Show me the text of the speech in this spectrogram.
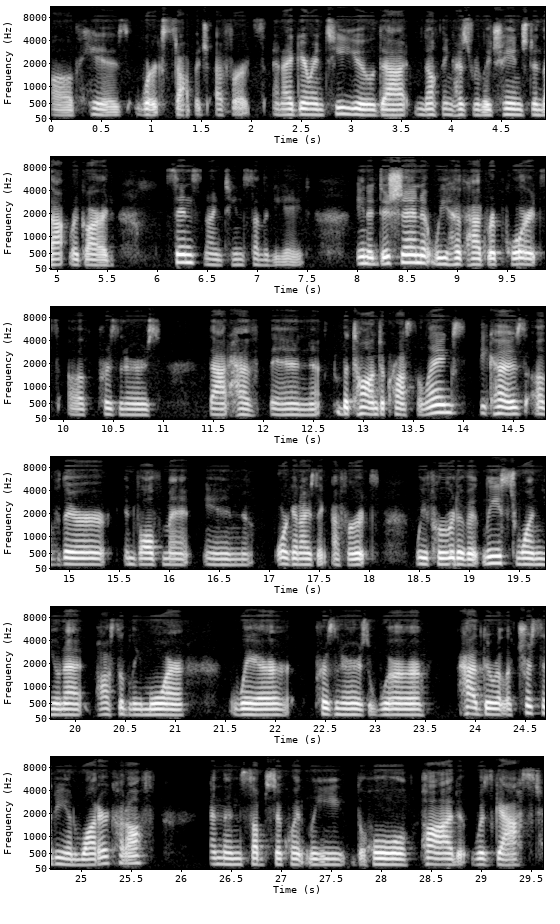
of his work stoppage efforts. And I guarantee you that nothing has really changed in that regard since 1978. In addition, we have had reports of prisoners that have been batoned across the legs because of their involvement in organizing efforts. We've heard of at least one unit, possibly more, where prisoners were had their electricity and water cut off and then subsequently the whole pod was gassed,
